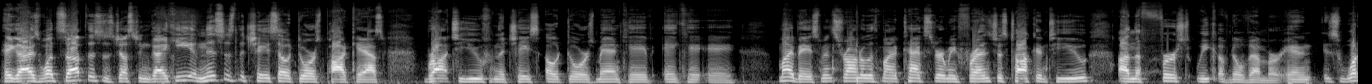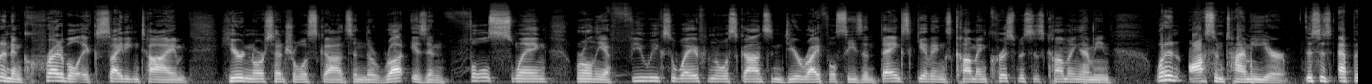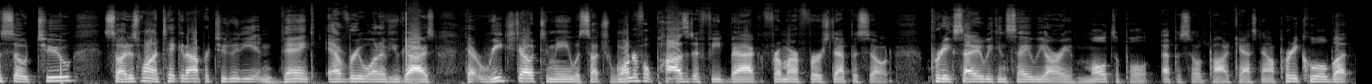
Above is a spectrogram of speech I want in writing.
Hey guys, what's up? This is Justin Geike, and this is the Chase Outdoors podcast brought to you from the Chase Outdoors Man Cave, aka my basement, surrounded with my taxidermy friends, just talking to you on the first week of November. And it's what an incredible, exciting time here in north central Wisconsin. The rut is in full swing. We're only a few weeks away from the Wisconsin deer rifle season. Thanksgiving's coming, Christmas is coming. I mean, what an awesome time of year. This is episode two, so I just want to take an opportunity and thank every one of you guys that reached out to me with such wonderful positive feedback from our first episode. Pretty excited we can say we are a multiple episode podcast now. Pretty cool, but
